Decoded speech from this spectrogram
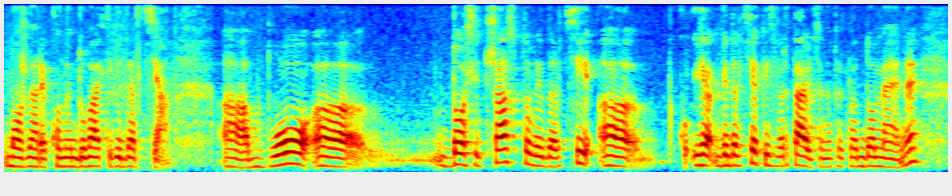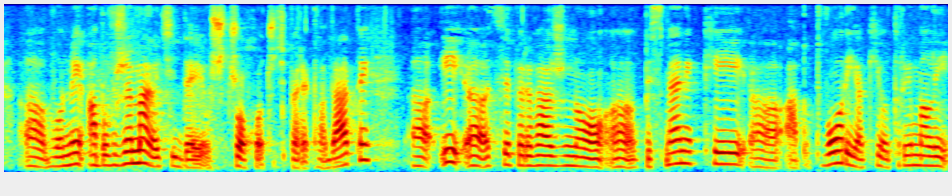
можна рекомендувати видавцям. Бо досить часто видавці, я- видавці, які звертаються, наприклад, до мене, е, вони або вже мають ідею, що хочуть перекладати, е, і е, це переважно письменники або твори, які отримали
